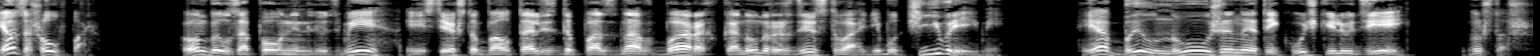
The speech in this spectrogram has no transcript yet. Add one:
Я зашел в бар. Он был заполнен людьми из тех, что болтались допоздна в барах в канун Рождества, не будучи евреями. Я был нужен этой кучке людей. Ну что ж,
